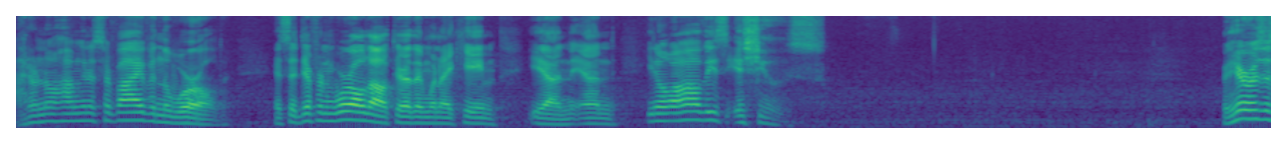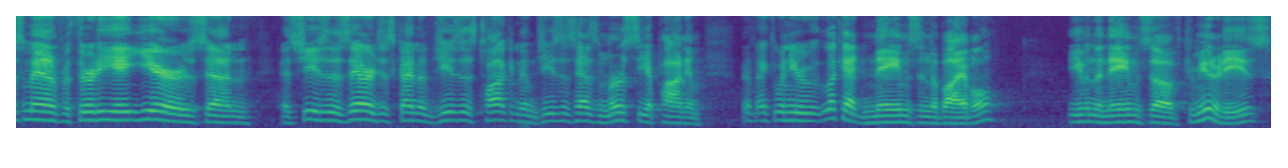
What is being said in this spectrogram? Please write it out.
I don't know how I'm going to survive in the world. It's a different world out there than when I came in. And you know, all these issues. But here was this man for 38 years, and as Jesus is there, just kind of Jesus talking to him, Jesus has mercy upon him. In fact, when you look at names in the Bible, even the names of communities,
